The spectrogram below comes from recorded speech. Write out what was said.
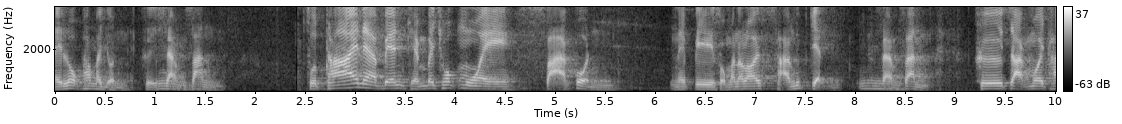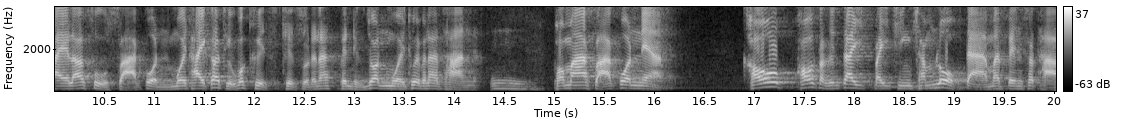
ในโลกภาพยนตร์เนี่ยคือแซมสันสุดท้ายเนี่ยเบนเข็มไปชกมวยสากลในปี 2537 แซมสัน คือจากมวยไทยแล้วสู่สากล มวยไทยก็ถือว่าขีดขีดสุดแล้วนะ เป็นถึงยอดมวยถ้วยพระราชทานเนี่ยพอมาสากลเนี่ยเขาเขาตัดสินใจไปชิงแชมป์โลก แต่มันเป็นสถา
